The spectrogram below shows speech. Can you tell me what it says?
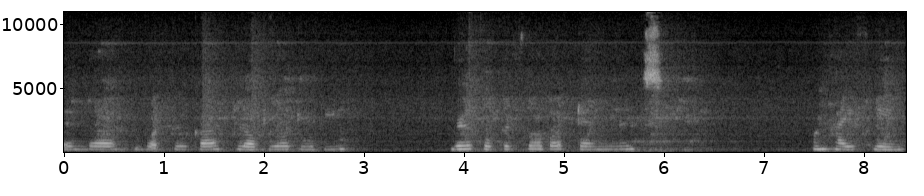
in the bottle gourd. Lock your dudhi. We'll cook it for about 10 minutes on high flame.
